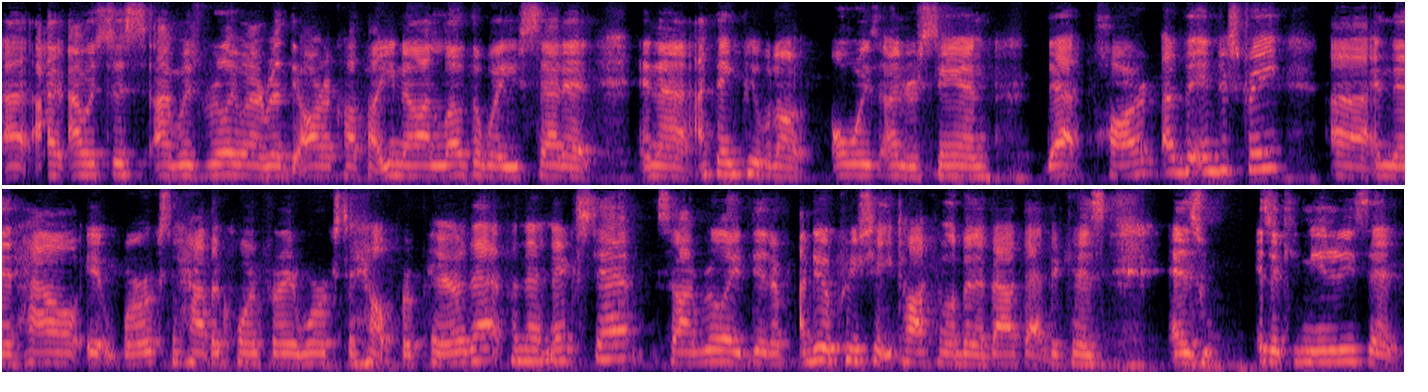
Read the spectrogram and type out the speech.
I, I, was just, I was really, when I read the article, I thought, you know, I love the way you said it. And I think people don't always understand that part of the industry uh, and then how it works and how the Korn Ferry works to help prepare that for that next step. So I really did, I do appreciate you talking a little bit about that because as as a community that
